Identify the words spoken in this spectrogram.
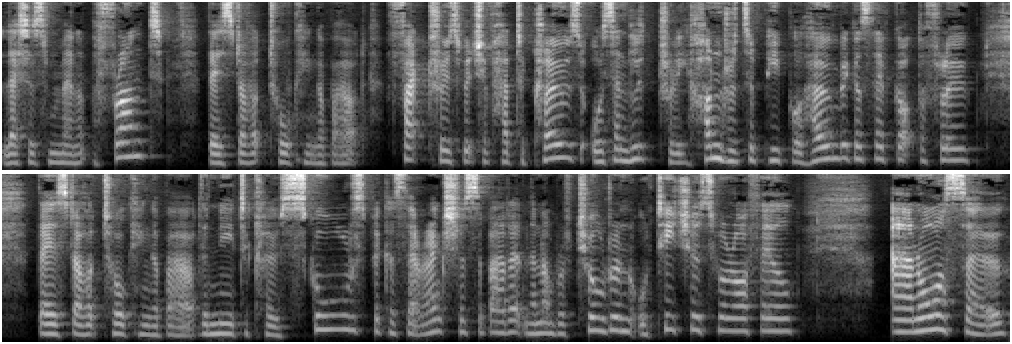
letters from men at the front. They start talking about factories which have had to close or send literally hundreds of people home because they've got the flu. They start talking about the need to close schools because they're anxious about it and the number of children or teachers who are off ill. And also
